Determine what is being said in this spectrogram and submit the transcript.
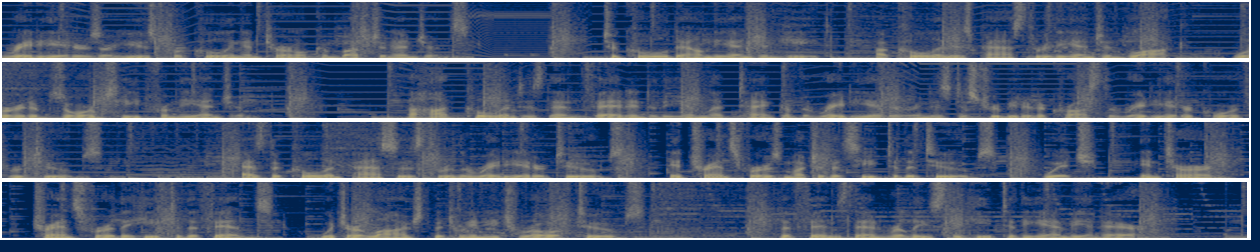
Radiators are used for cooling internal combustion engines. To cool down the engine heat, a coolant is passed through the engine block, where it absorbs heat from the engine. The hot coolant is then fed into the inlet tank of the radiator and is distributed across the radiator core through tubes. As the coolant passes through the radiator tubes, it transfers much of its heat to the tubes, which, in turn, transfer the heat to the fins, which are lodged between each row of tubes. The fins then release the heat to the ambient air.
